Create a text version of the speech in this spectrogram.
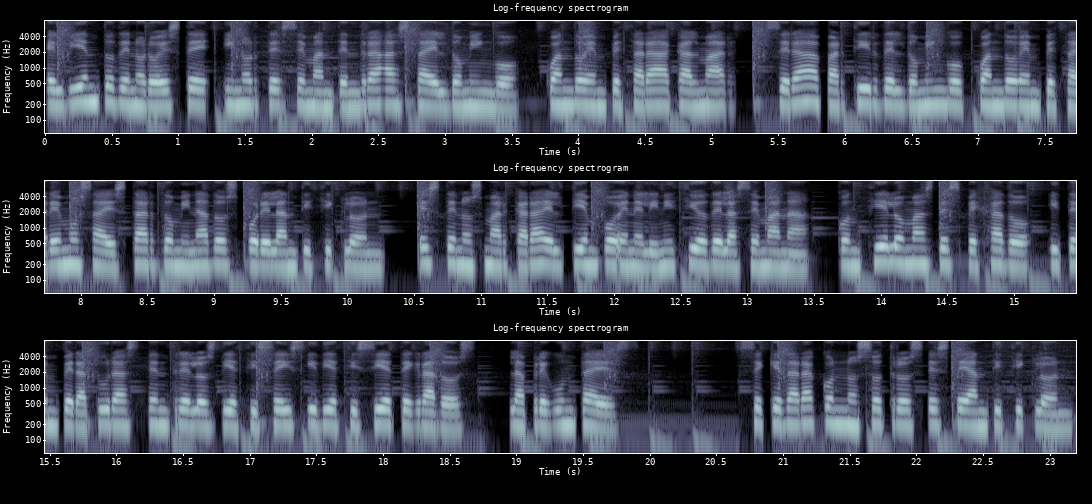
el viento de noroeste y norte se mantendrá hasta el domingo, cuando empezará a calmar, será a partir del domingo cuando empezaremos a estar dominados por el anticiclón. Este nos marcará el tiempo en el inicio de la semana, con cielo más despejado, y temperaturas entre los 16 y 17 grados. La pregunta es, ¿se quedará con nosotros este anticiclón?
